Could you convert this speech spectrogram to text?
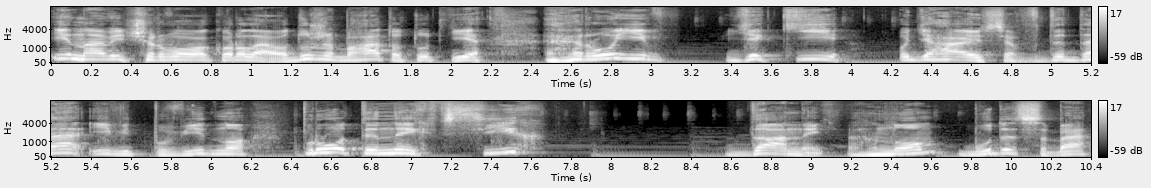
і навіть Червова королева. Дуже багато тут є героїв, які одягаються в ДД, і відповідно проти них всіх даний гном буде себе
